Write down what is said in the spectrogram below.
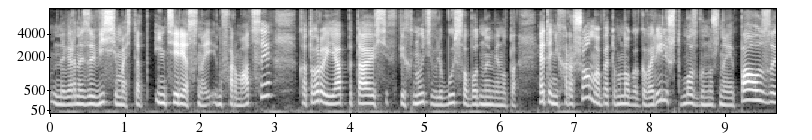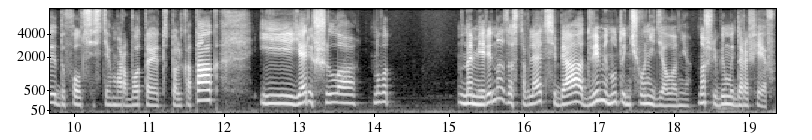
наверное, зависимость от интересной информации, которую я пытаюсь впихнуть в любую свободную минуту. Это нехорошо, мы об этом много говорили, что мозгу нужны паузы, дефолт-система работает только так, и я решила, ну вот, намеренно заставлять себя две минуты ничего не делания. Наш любимый Дорофеев.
